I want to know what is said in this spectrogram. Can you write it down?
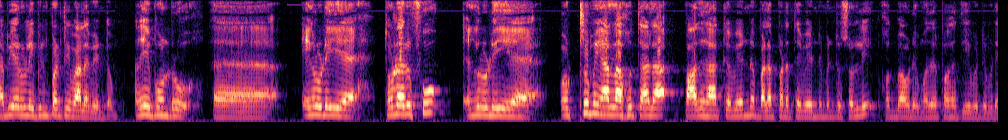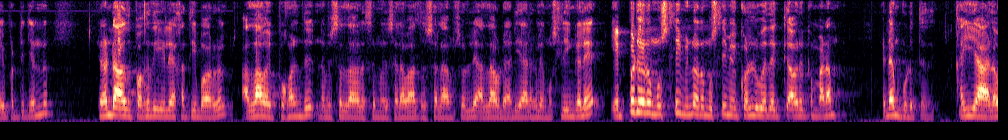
நபியர்களை பின்பற்றி வாழ வேண்டும். அதே போன்று எங்களுடைய தொடர்பு எங்களுடைய ஒற்றுமை அல்லாஹு தாலா பாதுகாக்க வேண்டும் பலப்படுத்த வேண்டும் என்று சொல்லி ஹொத்பாவுடைய முதல் பகுதியை விட்டு விடைபெற்று சென்று இரண்டாவது பகுதியிலே ஹத்தீப் அவர்கள் அல்லாவை புகழ்ந்து நபிசல்லா அலுவலம் அலைஹி சொல்லாம் சொல்லி அல்லாஹ்வுடைய அடியார்களே முஸ்லீம்களே எப்படி ஒரு முஸ்லீம் இன்னொரு முஸ்லீமை கொள்வதற்கு அவருக்கு மனம் இடம் கொடுத்தது? கையாலோ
